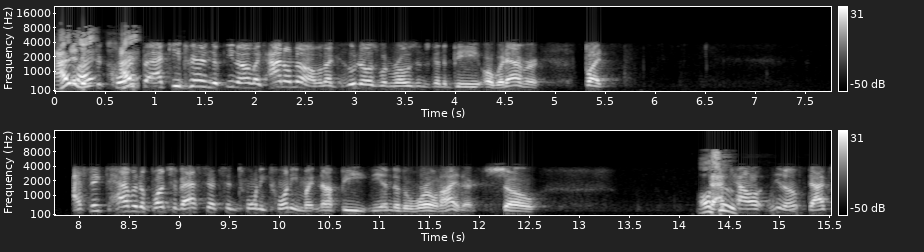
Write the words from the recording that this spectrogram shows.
I like. the quarterback, I keep hearing the, you know, like I don't know, like who knows what Rosen's going to be or whatever, but I think having a bunch of assets in 2020 might not be the end of the world either. So also, that's how you know that's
